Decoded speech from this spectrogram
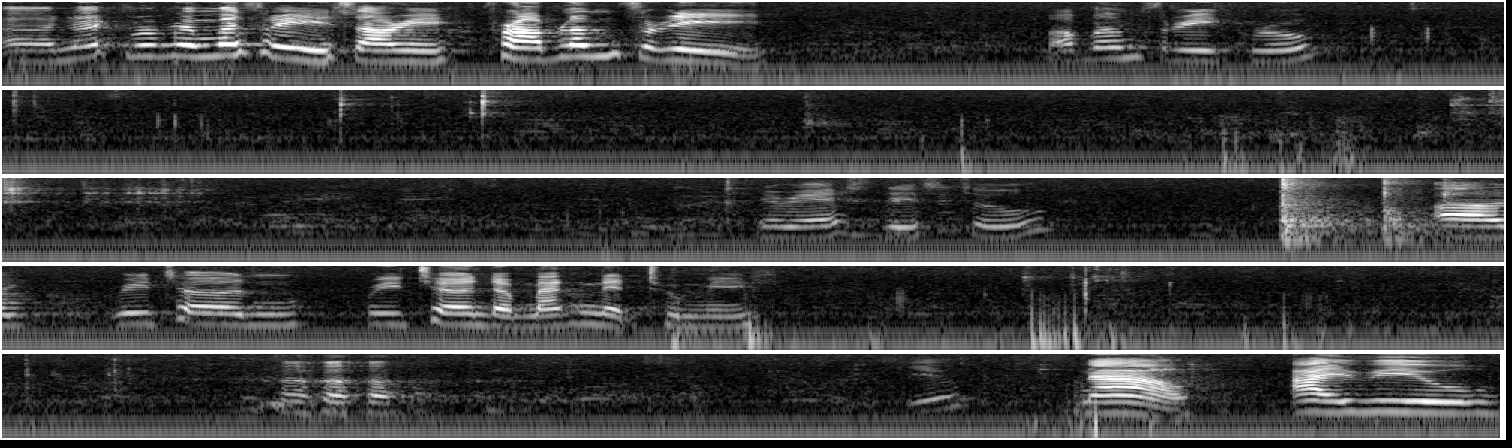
Uh, not group number three, sorry. Problem three. Problem three group. Erase these two. Uh, return, return the magnet to me. you. Now, I will,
